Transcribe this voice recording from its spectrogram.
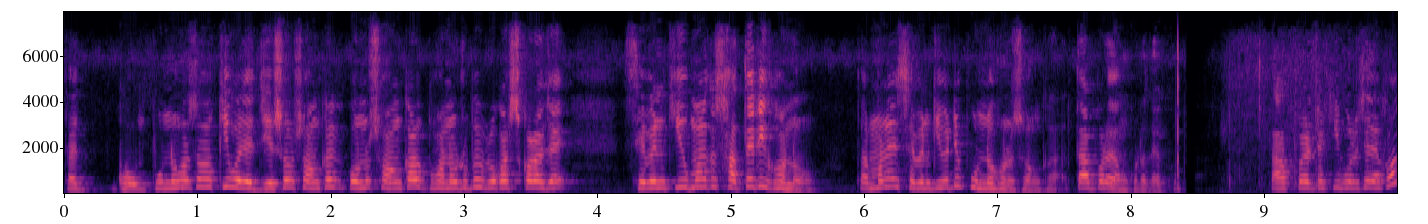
তা পূর্ণ ঘন সংখ্যা কী বলে? যেসব সংখ্যাকে কোনো সংখ্যার ঘনরূপে প্রকাশ করা যায়, সেভেন কিউ মানে তো সাতেরই ঘন, তার মানে সেভেন কিউ একটি পূর্ণ ঘন সংখ্যা তারপরে অঙ্কটা দেখো। তারপরে এটা কী বলেছে দেখো?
